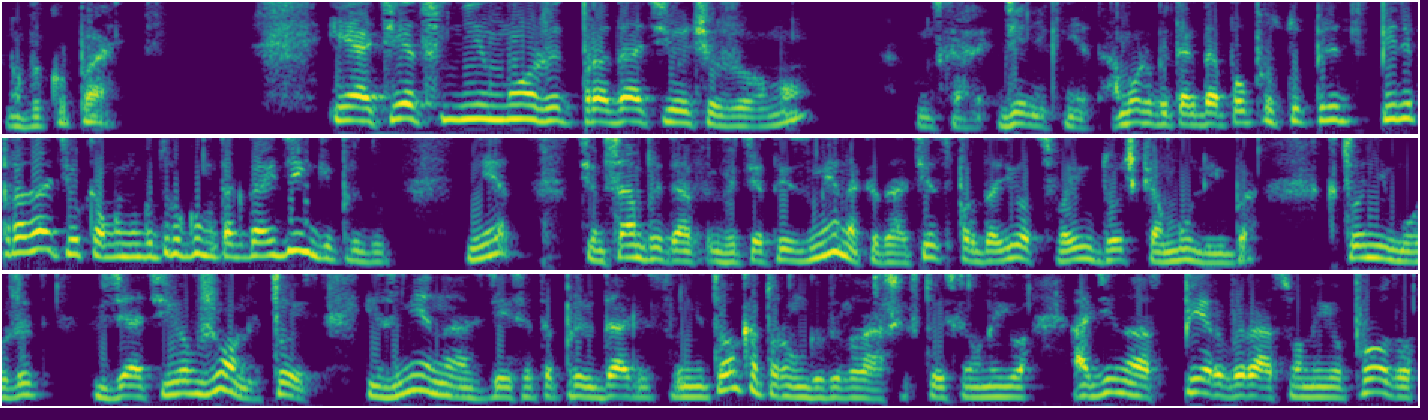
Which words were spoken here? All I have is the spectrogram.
но выкупай. И отец не может продать ее чужому, мы сказали, денег нет. А может быть, тогда попросту перепродать ее кому-нибудь другому, тогда и деньги придут. Нет. Тем самым, ведь это измена, когда отец продает свою дочь кому-либо, кто не может взять ее в жены. То есть измена здесь это предательство не то, о котором говорил Раши, что если он ее один раз, первый раз он ее продал,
